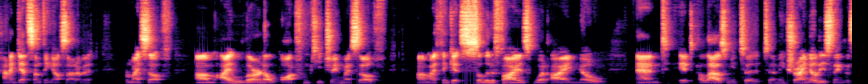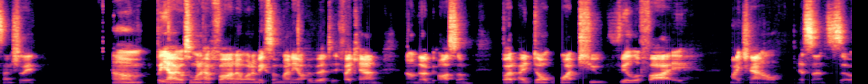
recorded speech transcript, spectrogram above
kind of get something else out of it for myself. Um, I learn a lot from teaching myself. Um, I think it solidifies what I know and it allows me to, to make sure I know these things essentially. Um, but yeah, I also want to have fun. I want to make some money off of it if I can. Um, that'd be awesome. But I don't want to vilify my channel in a sense. So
